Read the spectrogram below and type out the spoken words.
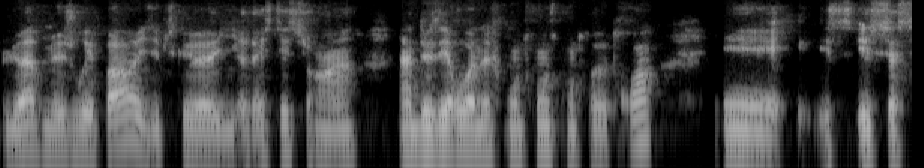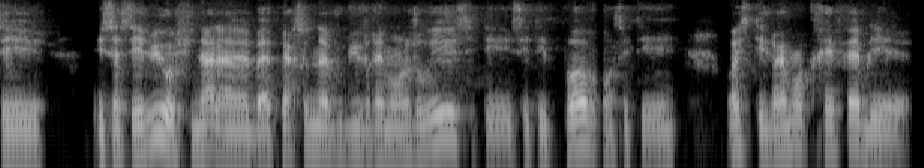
Le Havre ne jouait pas, il, puisque il restait sur un, un 2-0 à 9 contre 11 contre 3 et, et, ça s'est et ça s'est vu au final. Euh, bah, personne n'a voulu vraiment jouer. C'était c'était pauvre. C'était ouais, c'était vraiment très faible et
